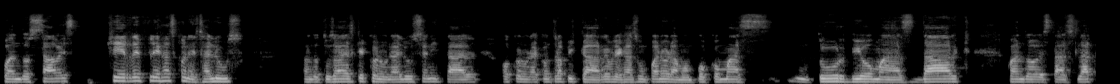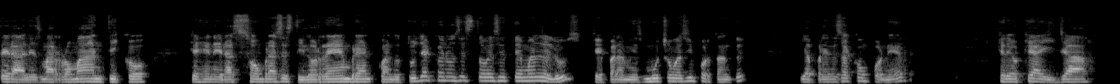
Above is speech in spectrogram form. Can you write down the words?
cuando sabes qué reflejas con esa luz, cuando tú sabes que con una luz cenital o con una contrapicada reflejas un panorama un poco más turbio, más dark, cuando estás lateral es más romántico, que generas sombras estilo Rembrandt, cuando tú ya conoces todo ese tema en la luz, que para mí es mucho más importante, y aprendes a componer, creo que ahí ya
